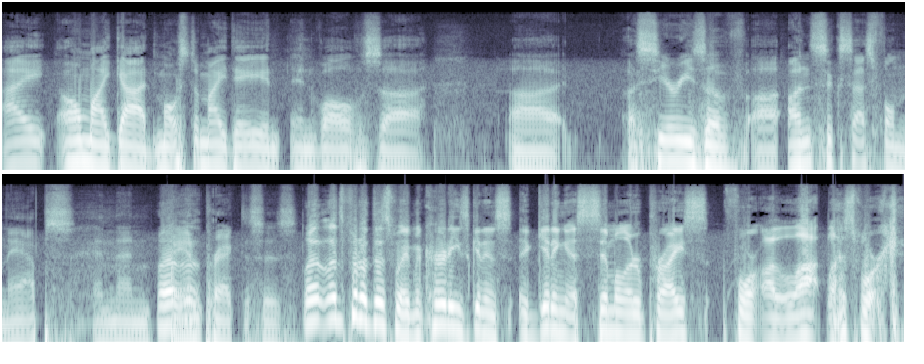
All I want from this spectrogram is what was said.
I oh my god, most of my day in, involves uh, uh, a series of uh, unsuccessful naps and then Well, band uh, practices. Let, us put it this way: McCurdy's getting uh, getting a similar price for a lot less work.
